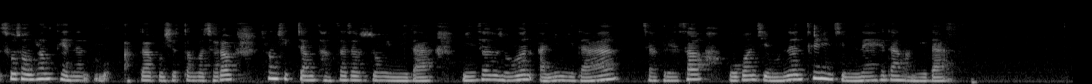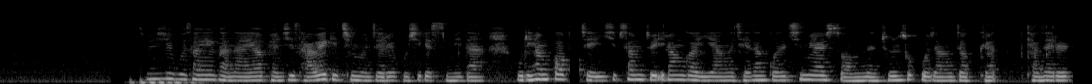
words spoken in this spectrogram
소송 형태는 뭐 아까 보셨던 것처럼 형식적 당사자 소송입니다. 민사 소송은 아닙니다. 자, 그래서 5번 지문은 틀린 지문에 해당합니다. 손실보상에 관하여 변시 4회 기출문제를 보시겠습니다. 우리 헌법 제23조 1항과 2항은 재산권을 침해할 수 없는 존속보장적 견해를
